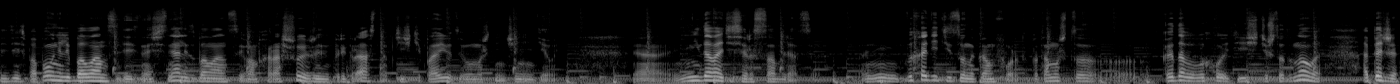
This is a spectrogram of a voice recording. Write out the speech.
Здесь пополнили баланс, здесь, значит, сняли с баланса, и вам хорошо, и жизнь прекрасна, птички поют, и вы можете ничего не делать. Э, Не давайте себе расслабляться. Выходите из зоны комфорта, потому что э, когда вы выходите и ищете что-то новое, опять же,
